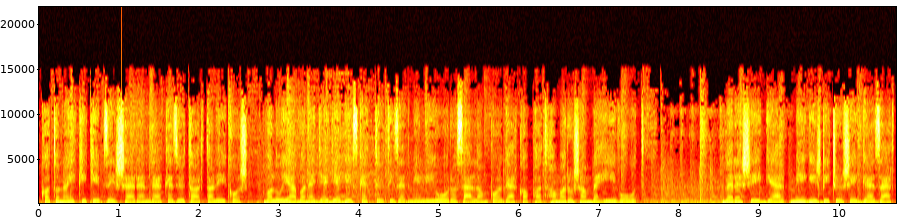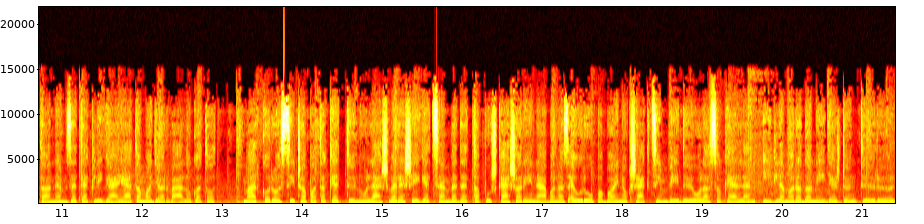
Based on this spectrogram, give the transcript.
katonai kiképzéssel rendelkező tartalékos, valójában egy 1,2 millió orosz állampolgár kaphat hamarosan behívót. Vereséggel, mégis dicsőséggel zárta a Nemzetek Ligáját a magyar válogatott. Márko Rossi csapata 2-0-ás vereséget szenvedett a Puskás arénában az Európa-bajnokság címvédő olaszok ellen, így lemarad a négyes döntőről.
